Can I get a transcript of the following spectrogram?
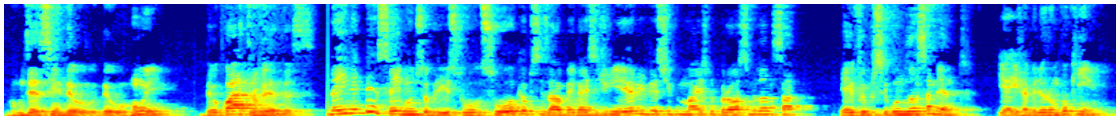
vamos dizer assim, deu, deu ruim. Deu quatro vendas. Nem, nem pensei muito sobre isso. Suou que eu precisava pegar esse dinheiro, investir mais pro próximo e lançar. E aí fui pro segundo lançamento. E aí já melhorou um pouquinho.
